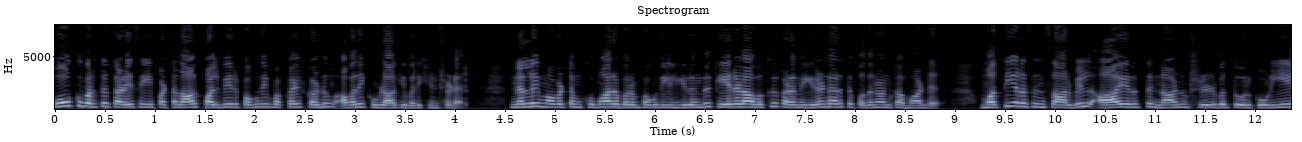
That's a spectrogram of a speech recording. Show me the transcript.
போக்குவரத்து தடை செய்யப்பட்டதால் பல்வேறு பகுதி மக்கள் கடும் அவதிக்குள்ளாகி வருகின்றனர். நெல்லை மாவட்டம் குமாரபுரம் பகுதியில் இருந்து கேரளாவுக்கு கடந்த இரண்டாயிரத்து பதினான்காம் ஆண்டு மத்திய அரசின் சார்பில் ஆயிரத்து நானூற்று எழுபத்தோரு கோடியே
